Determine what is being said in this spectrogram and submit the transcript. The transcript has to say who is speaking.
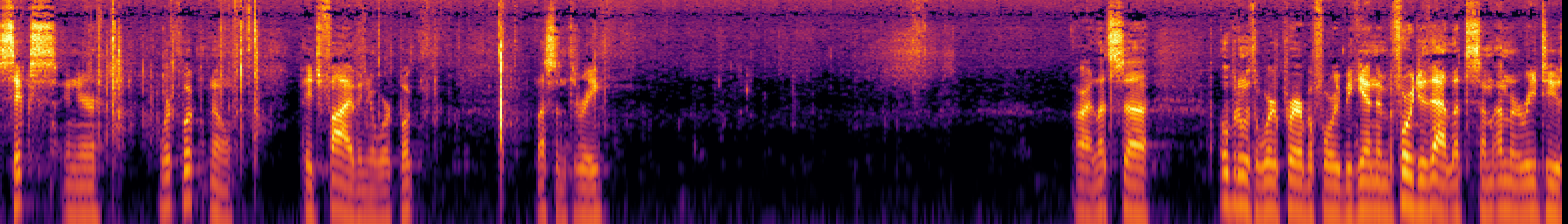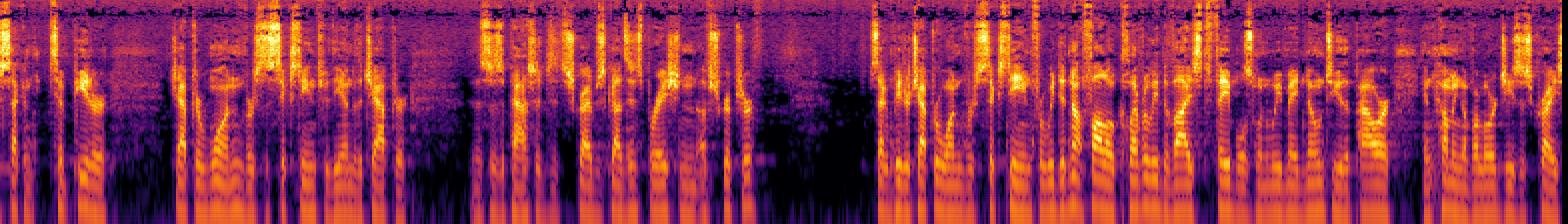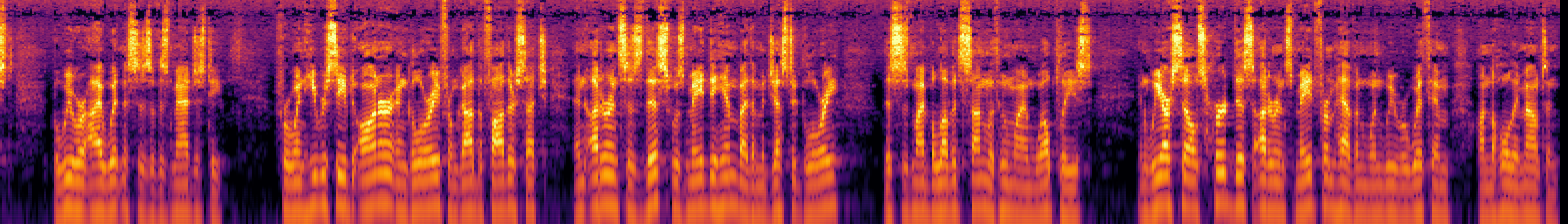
Speaker 1: six in your workbook. No, page five in your workbook. Lesson three. All right, let's uh, open with a word of prayer before we begin. And before we do that, let's. I'm, I'm going to read to you Second Peter, chapter one, verses 16 through the end of the chapter. And this is a passage that describes God's inspiration of Scripture. 2 Peter chapter 1 verse 16 for we did not follow cleverly devised fables when we made known to you the power and coming of our Lord Jesus Christ but we were eyewitnesses of his majesty. For when he received honor and glory from God the Father such an utterance as this was made to him by the majestic glory. This is my beloved son with whom I am well pleased. And we ourselves heard this utterance made from heaven when we were with him on the holy mountain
